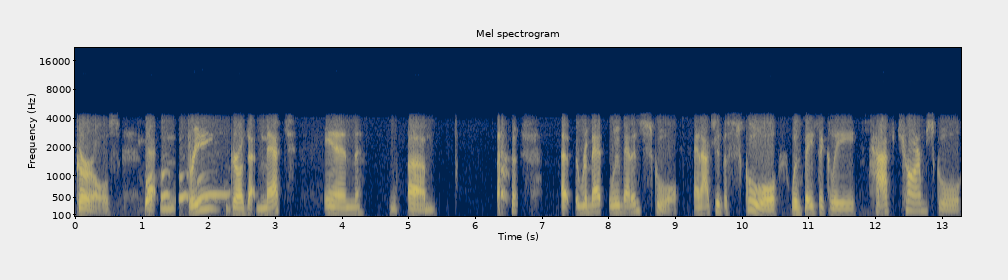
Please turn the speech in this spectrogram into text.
girls that three girls that met in um uh, we met we met in school. And actually the school was basically half charm school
